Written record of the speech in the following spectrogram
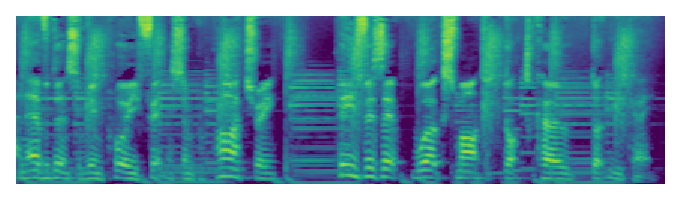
and evidence of employee fitness and proprietary, please visit worksmart.co.uk.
